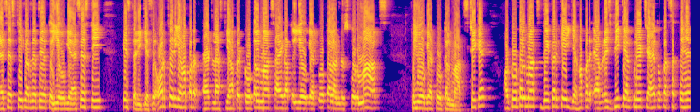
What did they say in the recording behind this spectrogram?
एस एस टी कर देते हैं तो ये हो गया एस एस टी इस तरीके से। और फिर यहाँ पर एट लास्ट यहाँ पर टोटल मार्क्स आएगा तो ये हो गया टोटल अंडरस्कोर मार्क्स तो ये हो गया टोटल मार्क्स ठीक है? और टोटल मार्क्स देकर के यहाँ पर एवरेज भी कैलकुलेट चाहे तो कर सकते हैं।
